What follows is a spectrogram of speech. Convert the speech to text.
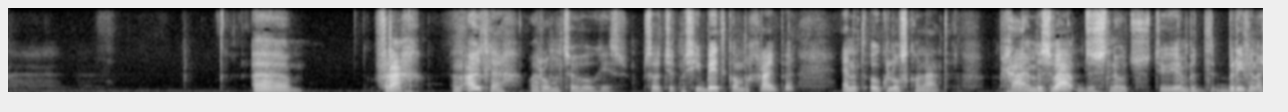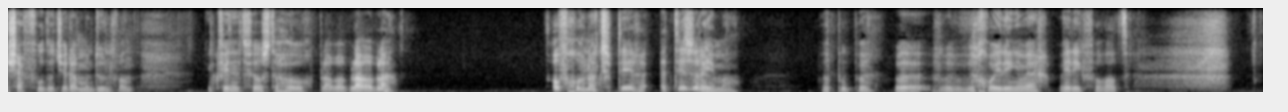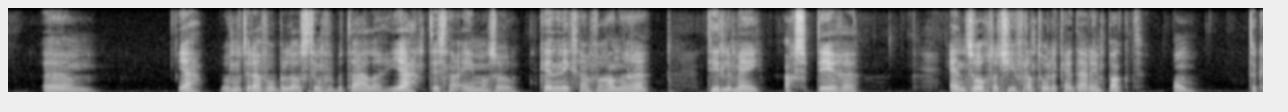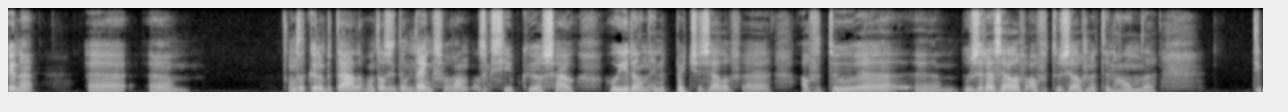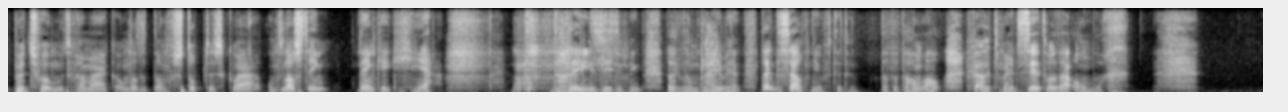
Uh, vraag een uitleg waarom het zo hoog is, zodat je het misschien beter kan begrijpen en het ook los kan laten. Ga een bezwaar, dus noods stuur je een brief en als jij voelt dat je dat moet doen van ik vind het veel te hoog, bla bla bla bla. Of gewoon accepteren, het is er eenmaal. We poepen, we, gooien dingen weg, weet ik veel wat. Um, ja, we moeten daarvoor belasting voor betalen. Ja, het is nou eenmaal zo. Er niks aan veranderen. Dealen mee, accepteren. En zorg dat je je verantwoordelijkheid daarin pakt om te kunnen, uh, um, om te kunnen betalen. Want als ik dan denk, van, als ik zie op Curaçao hoe je dan in het putje zelf uh, af en toe, uh, um, hoe ze daar zelf af en toe zelf met hun handen die put schoon moet gaan maken, omdat het dan verstopt is qua ontlasting, denk ik, ja, dan realiseer ik dat ik dan blij ben dat ik dat zelf niet hoef te doen. Dat het allemaal geautomatiseerd wordt daaronder.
